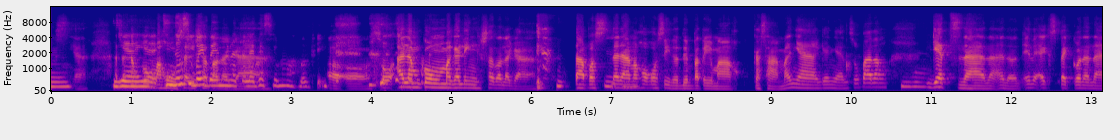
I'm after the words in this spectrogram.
works niya. At Yeah, alam kong yeah. mahusay siya Sinusubaybay mo na talaga. si Mama Bing. Oo. So, alam kong magaling siya talaga. Tapos, Mm-mm. nalaman ko kung sino din pati yung mga kasama niya, ganyan. So, parang Yeah. gets na, na ano, in-expect ko na na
